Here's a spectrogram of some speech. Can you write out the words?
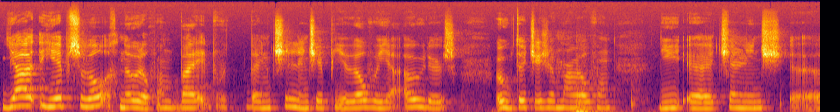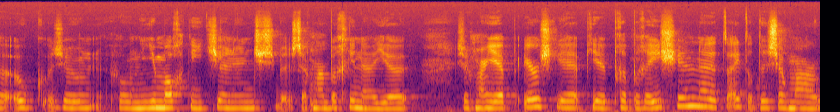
Ja, je hebt ze wel echt nodig. Want bij, bij een challenge heb je wel van je ouders. Ook dat je zeg maar wel van die eh, challenge eh, ook zo'n van je mag die challenge zeg maar beginnen. Je, zeg maar, je hebt eerst je, heb je preparation eh, tijd. Dat is zeg maar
